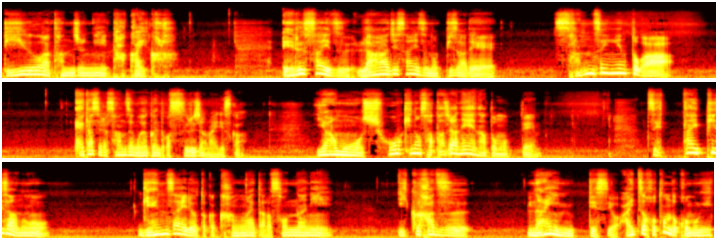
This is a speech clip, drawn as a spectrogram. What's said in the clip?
理由は単純に高いから。L サイズ、ラージサイズのピザで3000円とか、下手すりゃ3500円とかするじゃないですか。いや、もう正気の沙汰じゃねえなと思って、絶対ピザの原材料とか考えたらそんなに行くはずないんですよ。あいつほとんど小麦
